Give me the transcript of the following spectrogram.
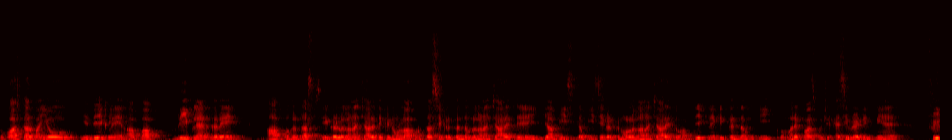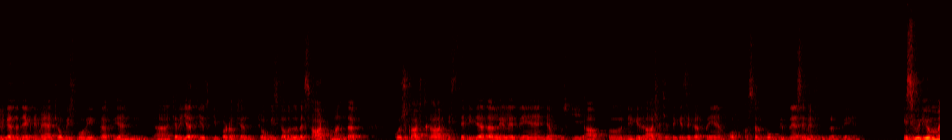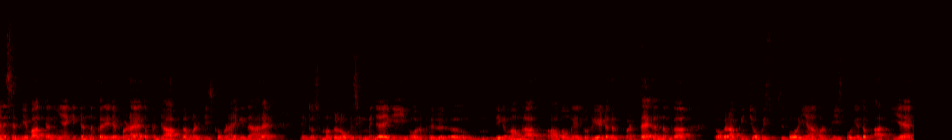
तो काश्तकार भाइयों, ये देख लें, अब आप री प्लान करें। आप अगर 10 एकड़ लगाना चाह रहे थे किनोला और 10 एकड़ गंदम लगाना चाह रहे थे या 20 का 20 एकड़ किनोला लगाना चाह रहे तो आप देख लें कि गंदम की हमारे पास कुछ ऐसी वराइटीज़ भी हैं फ़ील्ड के अंदर देखने में आया चौबीस बोरी तक यानी चली जाती है उसकी प्रोडक्शन चौबीस का मतलब है साठ मन तक कुछ काश्तकार इससे भी ज़्यादा ले लेते हैं जब उसकी आप निगहदाश अच्छे तरीके से करते हैं और फ़सल को गिरने से महफूज रखते हैं। इस वीडियो में मैंने सिर्फ़ ये बात करनी है कि गंदम का रेट जब बढ़ा है तो पंजाब गवर्नमेंट भी इसको बढ़ाएगी ज़ाहिर है, नहीं तो स्मगल होकर सिंध में जाएगी और फिर दीगर मामला खराब होंगे। तो रेट अगर बढ़ता है गंदम का तो अगर आपकी चौबीस बोरियाँ और बीस बोरियाँ तक तो आती है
